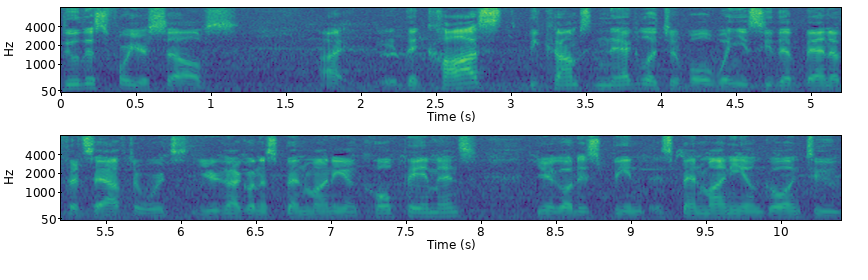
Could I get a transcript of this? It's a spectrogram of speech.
Do this for yourselves. The cost becomes negligible when you see the benefits afterwards. You're not going to spend money on co-payments. You're going to spend, spend money on going to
